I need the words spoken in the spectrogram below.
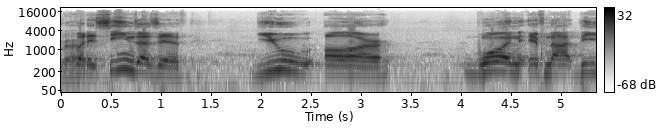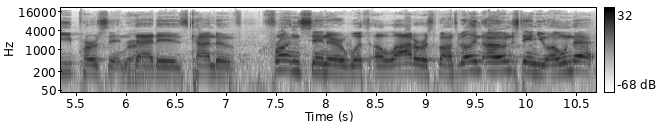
Right. but it seems as if you are one, if not the person Right. that is kind of front and center with a lot of responsibility. And I understand you own that,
